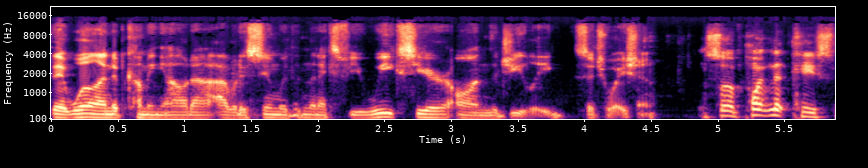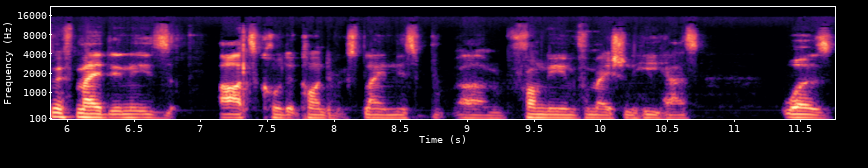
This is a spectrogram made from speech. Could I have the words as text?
that will end up coming out. Uh, I would assume within the next few weeks here on the G League situation. So a point that Keith Smith made in his article that kind of explained this um, from the information he has was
